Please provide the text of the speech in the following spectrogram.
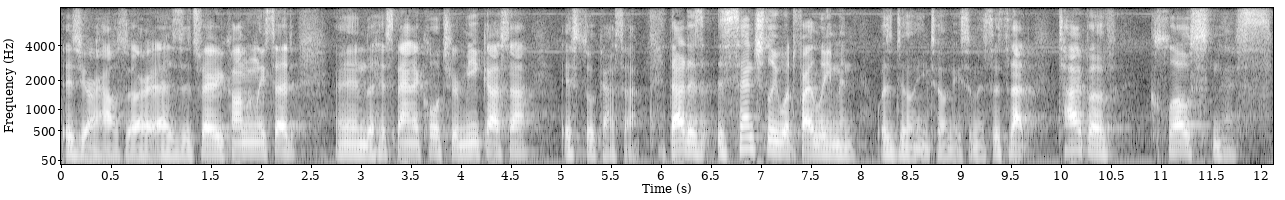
is your house, or as it's very commonly said in the Hispanic culture, Mi casa es tu casa. That is essentially what Philemon was doing to Onesimus. It's that type of closeness.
